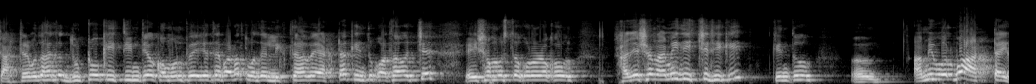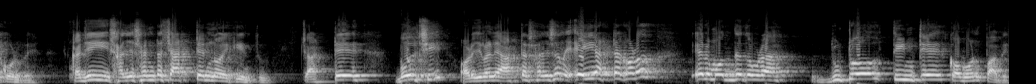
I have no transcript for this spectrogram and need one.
চারটের মধ্যে হয়তো দুটো কি তিনটেও কমন পেয়ে যেতে পারো, তোমাদের লিখতে হবে একটা, কিন্তু কথা হচ্ছে এই সমস্ত কোনো রকম সাজেশান আমি দিচ্ছি ঠিকই, কিন্তু আমি বলব আটটাই করবে। কাজেই সাজেশানটা চারটের নয় কিন্তু, চারটে বলছি অরিজিনালি আটটা সাজেশান এই আটটা করো, এর মধ্যে তোমরা দুটো তিনটে কমন পাবে।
